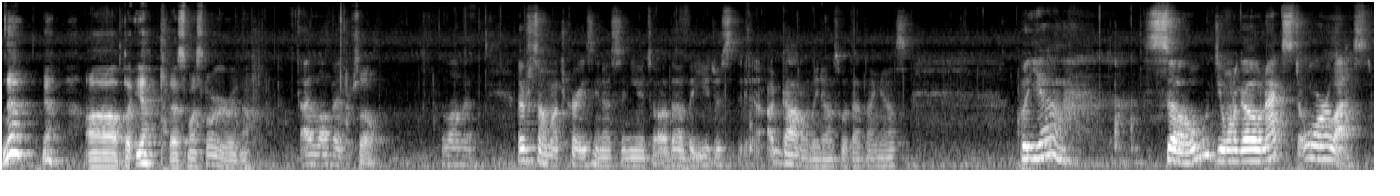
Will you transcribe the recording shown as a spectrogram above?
no, yeah. Uh, but yeah, that's my story right now. I love it. So I love it. There's so much craziness in Utah, though, that you just uh, God only knows what that thing is. But yeah. So, do you want to go next or last?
